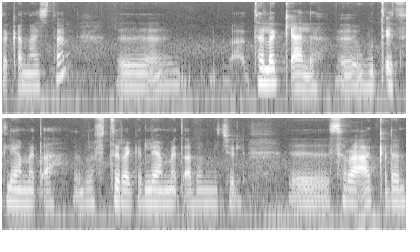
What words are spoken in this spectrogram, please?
ተቀናጅተን ተለቅ ያለ ውጤት ሊያመጣ በፍትህ ረገድ ሊያመጣ በሚችል ስራ አቅደን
